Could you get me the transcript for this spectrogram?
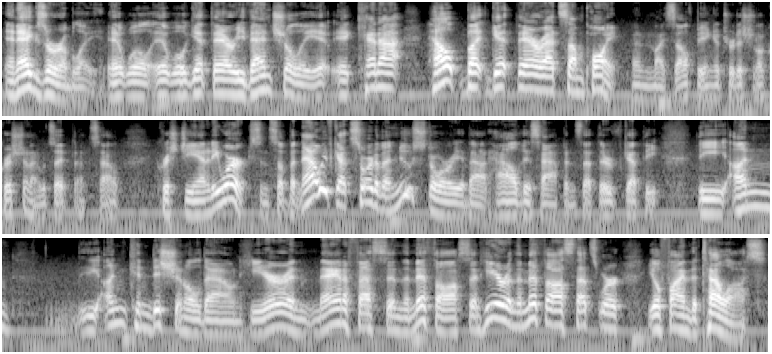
inexorably. It will it will get there eventually. It, it cannot help but get there at some point. And myself being a traditional Christian, I would say that's how Christianity works. And so but now we've got sort of a new story about how this happens, that they've got the the un the unconditional down here and manifests in the mythos, and here in the mythos that's where you'll find the telos.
